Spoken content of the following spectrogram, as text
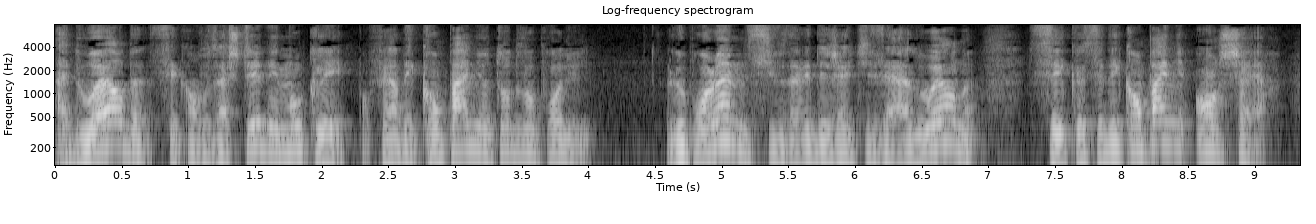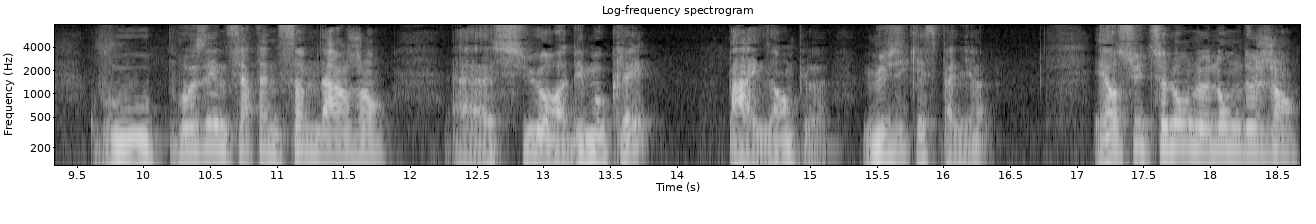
AdWord, c'est quand vous achetez des mots-clés pour faire des campagnes autour de vos produits. Le problème, si vous avez déjà utilisé AdWord, c'est que c'est des campagnes en chair. Vous posez une certaine somme d'argent euh, sur des mots-clés, par exemple musique espagnole, et ensuite, selon le nombre de gens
